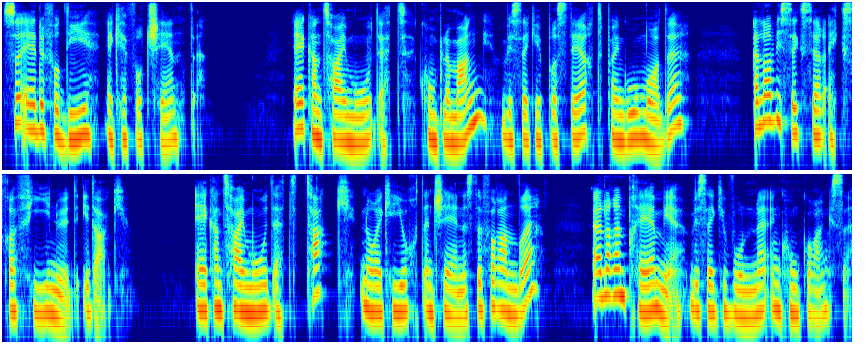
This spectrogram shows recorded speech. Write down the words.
så er det fordi jeg har fortjent det. Jeg kan ta imot et kompliment hvis jeg har prestert på en god måte, eller hvis jeg ser ekstra fin ut i dag. Jeg kan ta imot et takk når jeg har gjort en tjeneste for andre, eller en premie hvis jeg har vunnet en konkurranse.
